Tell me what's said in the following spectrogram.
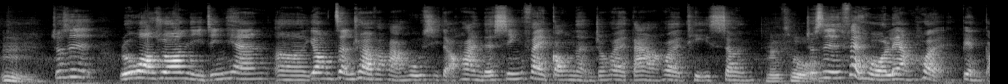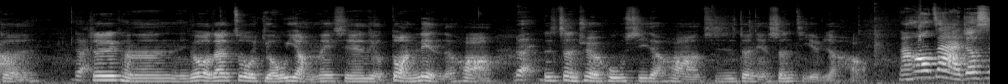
嗯，就是如果说你今天嗯用正确的方法呼吸的话，你的心肺功能就会当然会提升，没错，就是肺活量会变高。对，对。就是可能你如果在做有氧那些有锻炼的话，对，就是正确呼吸的话，其实对你的身体也比较好。然后再来就是，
